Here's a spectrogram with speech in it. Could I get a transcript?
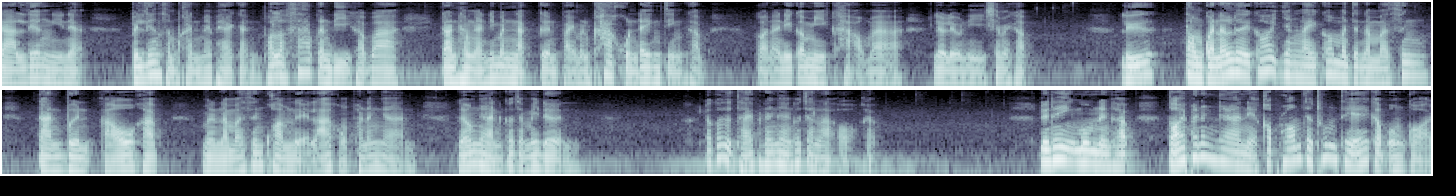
การเรื่องนี้เนี่ยเป็นเรื่องสำคัญไม่แพ้กัน เพราะเราทราบกันดีครับว่า การทำงานที่มันหนักเกินไปมันฆ่าคนได้จริง ๆ ครับ ก่อนอันนี้ก็มีข่าวมาเร็วๆนี้ใช่ไหมครับ หรือต่ำกว่านั้นเลยก็ยังไงก็มันจะนำมาซึ่งการเบิร์นเอาท์ครับ มันนำมาซึ่งความเหนื่อยล้าของพนักงงาน แล้วงานก็จะไม่เดิน แล้วก็สุดท้ายพนักงงานก็จะลาออกครับ หรือในอีกมุมหนึ่งครับ ต่อให้พนักงงานเนี่ยเขาพร้อมจะทุ่มเทให้กับองค์กร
